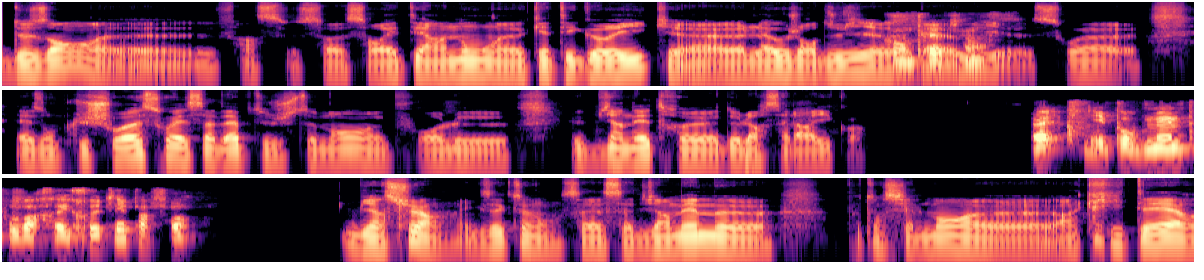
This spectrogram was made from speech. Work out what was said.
deux ans, enfin ça, ça, aurait été un nom catégorique. là aujourd'hui, bah soit elles ont plus le choix, soit elles s'adaptent justement pour le, le bien-être de leurs salariés. Quoi. Ouais, et pour même pouvoir recruter parfois. Bien sûr, exactement. Ça, ça devient même euh, potentiellement euh, un critère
